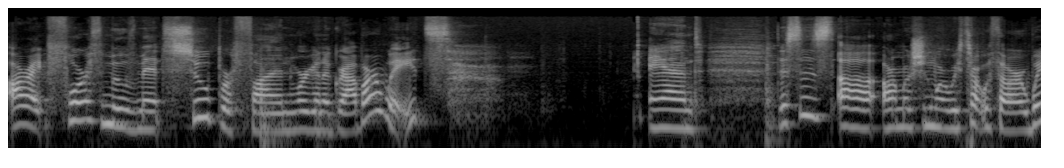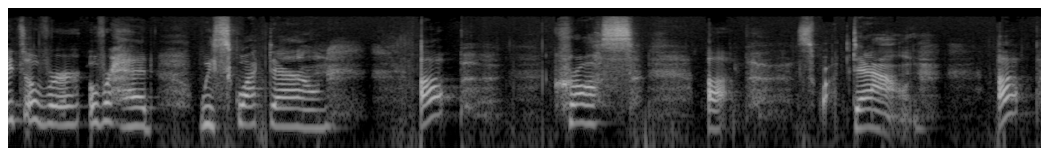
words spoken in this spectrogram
All right, fourth movement, super fun. We're gonna grab our weights. And this is uh, our motion where we start with our weights over overhead. We squat down, up, cross, up, squat down, up,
